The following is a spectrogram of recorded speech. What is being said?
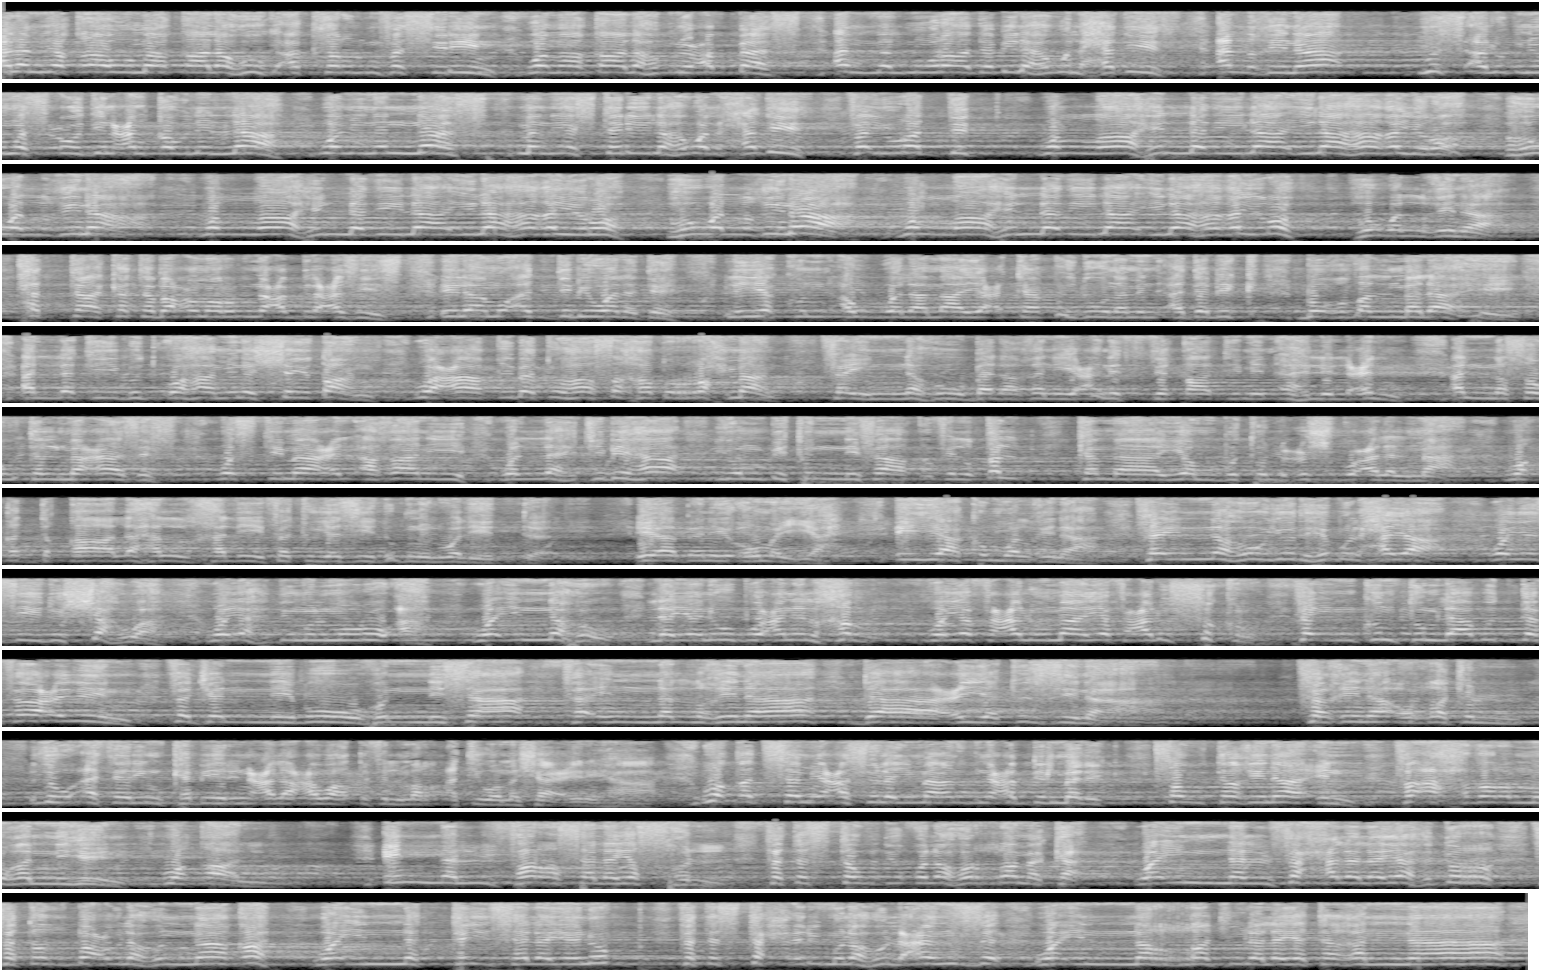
ألم يقرأوا ما قاله أكثر المفسرين وما قاله ابن عباس؟ أن المراد بلهو الحديث الغناء يسأل ابن مسعود عن قول الله ومن الناس من يشتري لهو الحديث فيردد والله الذي لا إله غيره هو الغناء والله الذي لا إله غيره هو الغناء والله الذي لا إله غيره هو الغناء حتى كتب عمر بن عبد العزيز إلى مؤدب ولده ليكن أول ما يعتقدون من أدبك بغض الملاهي التي بدؤها من الشيطان وعاقبتها سخط الرحمن. فإنه بلغني عن الثقات من أهل العلم أن صوت المعازف واستماع الأغاني واللهج بها ينبت النفاق في القلب كما ينبت العشب على الماء. وقد قالها الخليفة يزيد بن الوليد. يا بني أمية إياكم والغناء فإنه يذهب الحياة ويزيد الشهوة ويهدم المروءة وإنه لينوب عن الخمر ويفعل ما يفعل السكر فإن كنتم لابد فاعلين فجنبوه النساء فإن الغنى داعية الزنا. فغناء الرجل ذو أثر كبير على عواطف المرأة ومشاعرها. وقد سمع سليمان بن عبد الملك صوت غناء فأحضر المغنيين وقال إن الفرس ليصهل فتستودق له الرمكة وإن الفحل ليهدر فتضبع له الناقة وإن التيس لينب فتستحرم له العنز وإن الرجل ليتغنى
